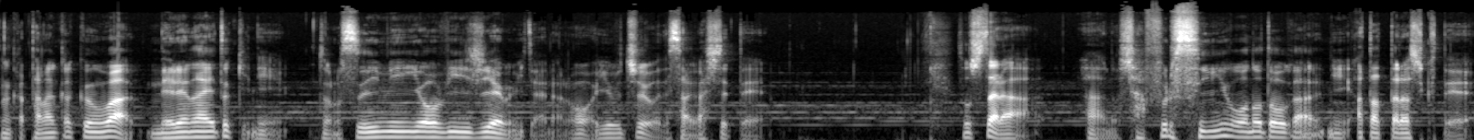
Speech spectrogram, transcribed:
なんか田中くんは寝れない時に、その睡眠用 BGM みたいなのを YouTube で探してて、そしたら、あの、シャッフルスイン法の動画に当たったらしくて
